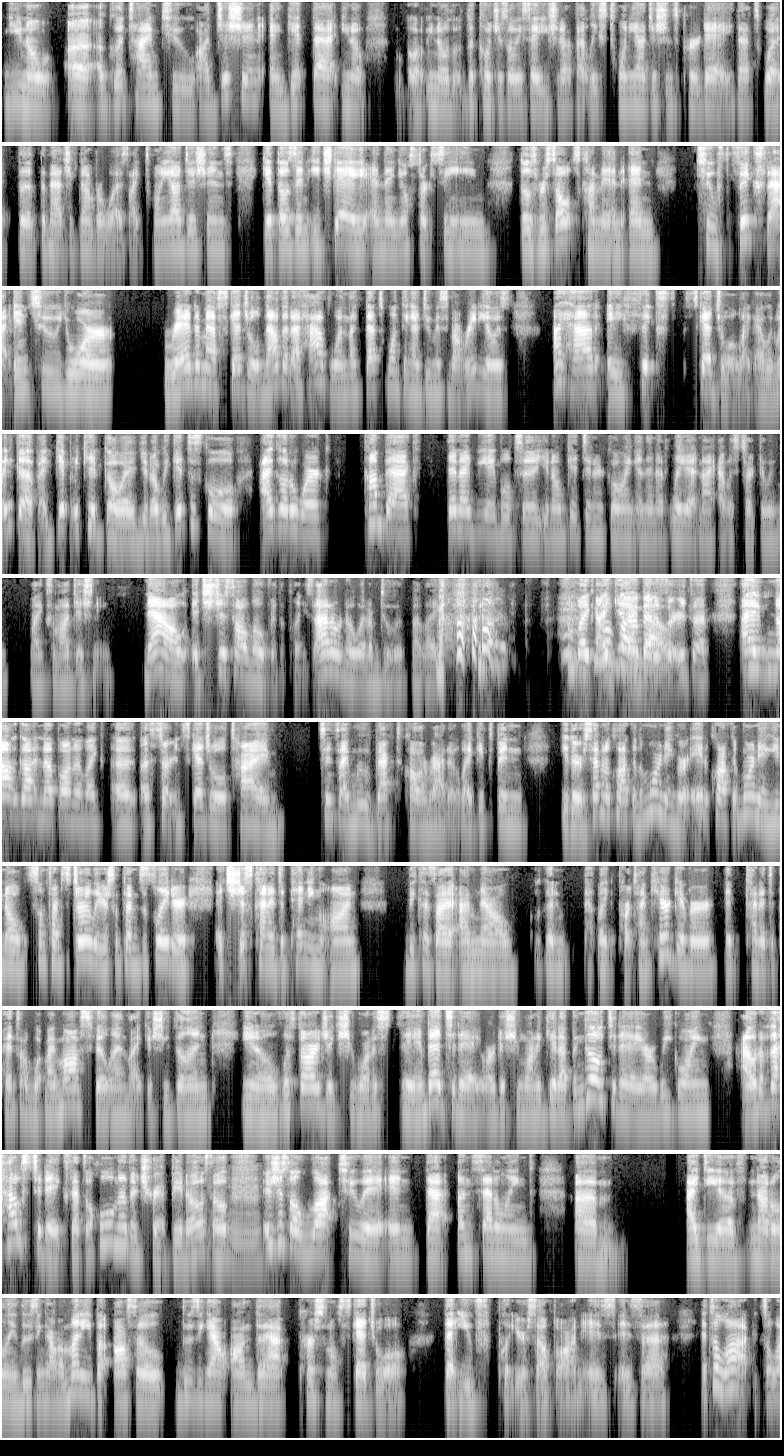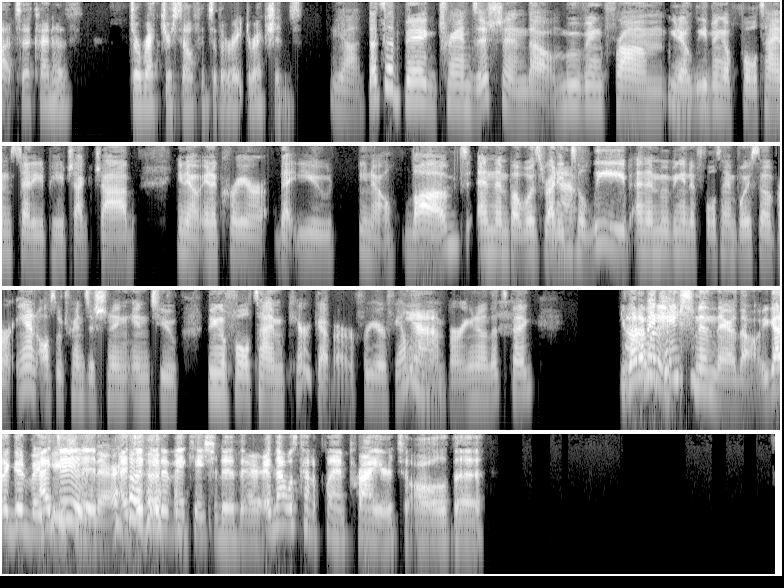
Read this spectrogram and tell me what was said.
you know a, a good time to audition and get that you know uh, you know the, the coaches always say you should have at least 20 auditions per day. That's what the the magic number was like 20 auditions get those in each day and then you'll start seeing those results come in. And to fix that into your random ass schedule now that i have one like that's one thing i do miss about radio is i had a fixed schedule. Like i would wake up i'd get my kid going you know we get to school i go to work come back then i'd be able to you know get dinner going and then at late at night i would start doing like some auditioning. Now it's just all over the place. I don't know what i'm doing with my life. Like i get up find at a certain time. I have not gotten up on a like a, a certain schedule time since i moved back to colorado. Like it's been either seven o'clock in the morning or eight o'clock in the morning. You know sometimes it's earlier sometimes it's later. It's just kind of depending on because I, I'm now a good like part-time caregiver, it kind of depends on what my mom's feeling. Like, is she feeling, you know, lethargic? She want to stay in bed today, or does she want to get up and go today? Are we going out of the house today? Because that's a whole nother trip, you know. So Mhm. there's just a lot to it, and that unsettling um, idea of not only losing out on money, but also losing out on that personal schedule that you've put yourself on is is uh it's a lot. It's a lot to kind of direct yourself into the right directions. Yeah, that's a big transition though, moving from, you know, Mhm. leaving a full-time steady paycheck job, you know, in a career that you, you know, loved and then but was ready Yeah. to leave and then moving into full-time voiceover and also transitioning into being a full-time caregiver for your family Yeah. member. You know, that's big. You got a vacation in there though. You got a good I vacation in there. I did get a vacation in there. And that was kind of planned prior to all the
